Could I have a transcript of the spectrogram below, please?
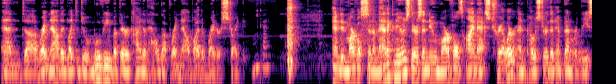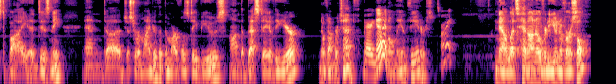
And uh, right now they'd like to do a movie, but they're kind of held up right now by the writer's strike. okay. And in Marvel Cinematic News, there's a new Marvel's IMAX trailer and poster that have been released by uh, Disney. And uh, just a reminder that the Marvels debuts on the best day of the year, November 10th, Very good. only in theaters. That's right. Now let's head on over to Universal.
